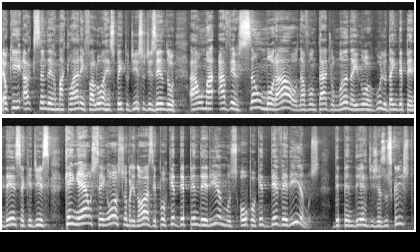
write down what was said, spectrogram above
É o que Alexander McLaren falou a respeito disso, dizendo: há uma aversão moral na vontade humana e no orgulho da independência que diz: quem é o Senhor sobre nós e por que dependeríamos ou por que deveríamos depender de Jesus Cristo?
